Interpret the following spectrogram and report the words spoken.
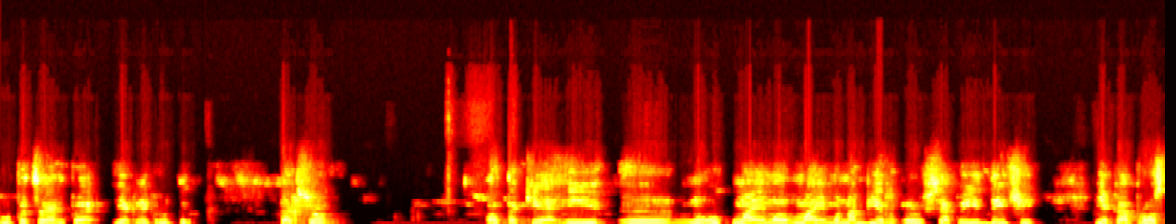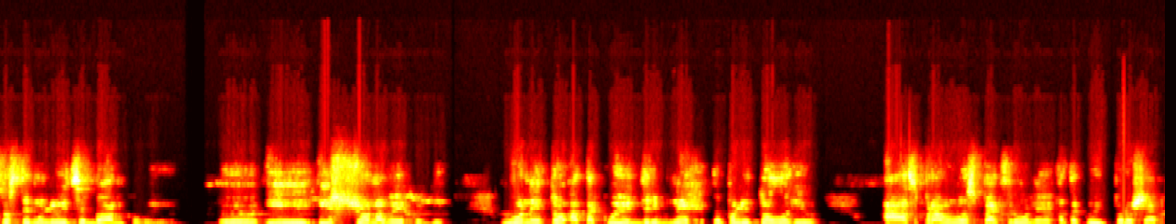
у ПЦМП, як не крути. Так що отаке. І е, ну, маємо, маємо набір е, всякої дичі, яка просто стимулюється банковою. Е, і, і що на виході? Вони то атакують дрібних політологів, а з правого спектру вони атакують Порошенка.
